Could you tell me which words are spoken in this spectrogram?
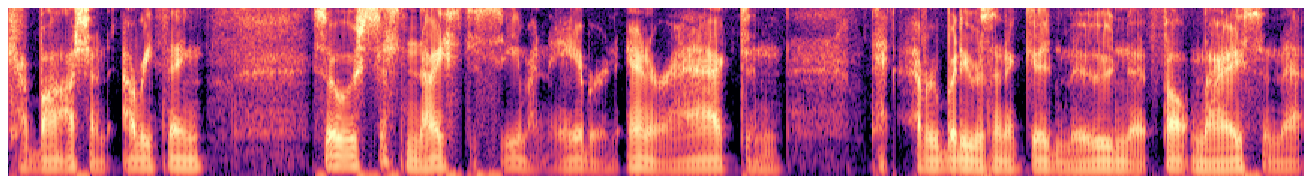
kibosh on everything so it was just nice to see my neighbor and interact, and everybody was in a good mood, and it felt nice, and that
